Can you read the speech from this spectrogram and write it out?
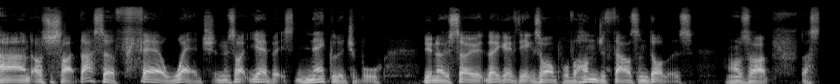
And I was just like, that's a fair wedge. And it's like, yeah, but it's negligible. You know, so they gave the example of $100,000. And I was like, that's,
